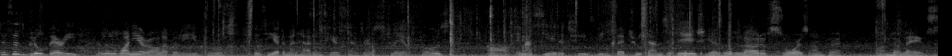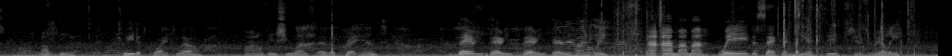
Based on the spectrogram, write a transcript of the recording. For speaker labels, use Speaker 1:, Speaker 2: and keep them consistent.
Speaker 1: This is Blueberry, a little one-year-old, I believe, who is here at the Manhattan Care Center, stray of clothes, uh, emaciated. She's being fed three times a day. She has a lot of sores on her on her legs, uh, not being treated quite well. I don't think she was ever pregnant. Very, very, very, very hungry. Uh-uh, mama. Wait a second here. See, she's really,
